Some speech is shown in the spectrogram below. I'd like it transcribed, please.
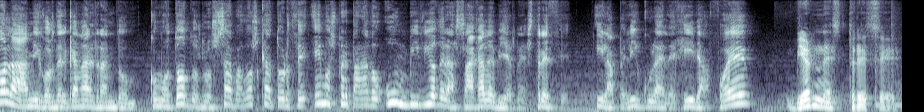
Hola amigos del canal Random, como todos los sábados 14 hemos preparado un vídeo de la saga de Viernes 13, y la película elegida fue... Viernes 13,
